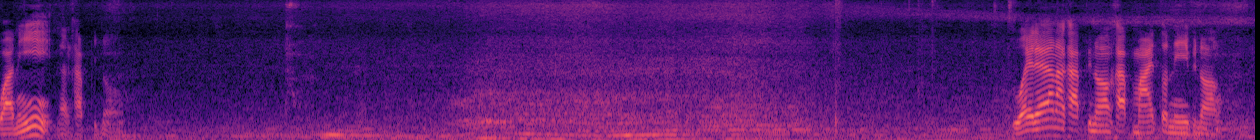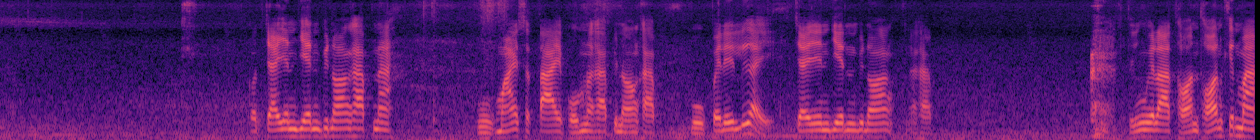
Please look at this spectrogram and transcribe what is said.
กว่านี้นะครับ พี่น้องสวยแล้วนะครับพี่น้องครับไม้ต้นนี้พี่น้อง ก็ใจเย็นๆพี่น้องครับนะ ปลูกไม้สไตล์ผมนะครับ พี่น้องครับ ปลูกไปเรื่อยๆใจเย็นๆพี่น้องนะครับ ถึงเวลาถอนถอนขึ้นมา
